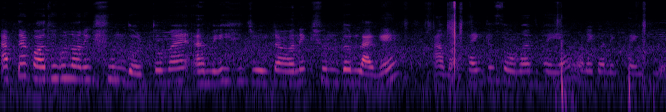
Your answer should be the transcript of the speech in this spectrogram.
আপনার কথাগুলো অনেক সুন্দর। তোমায় আমি চুলটা অনেক সুন্দর লাগে আমার। থ্যাংক ইউ সো মাচ ভাইয়া। অনেক অনেক থ্যাংক ইউ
